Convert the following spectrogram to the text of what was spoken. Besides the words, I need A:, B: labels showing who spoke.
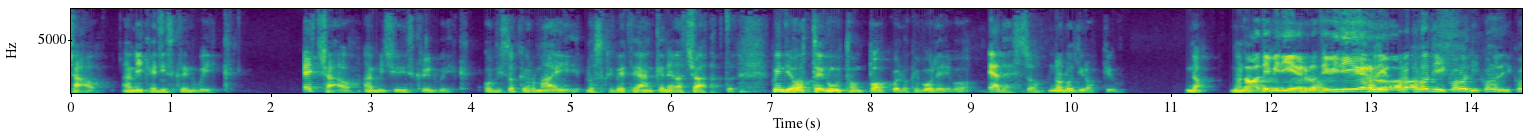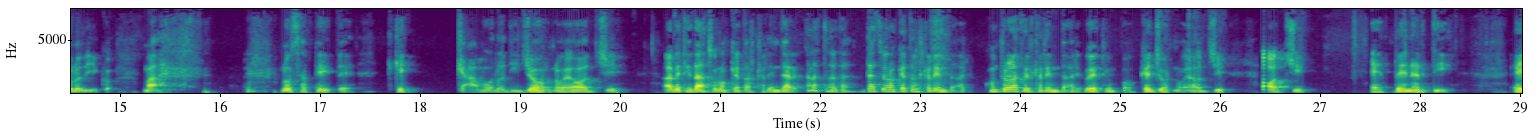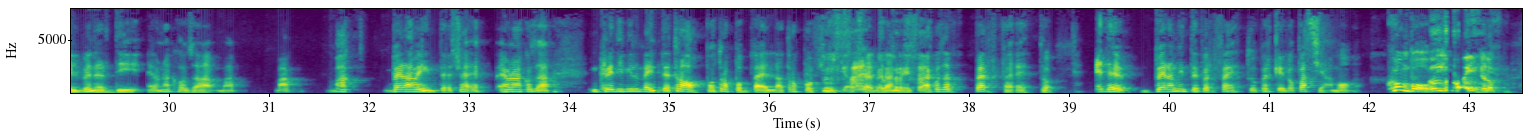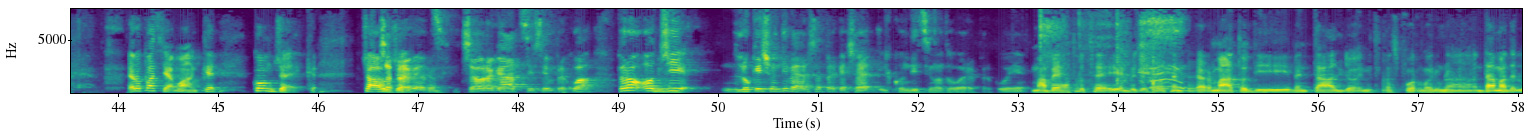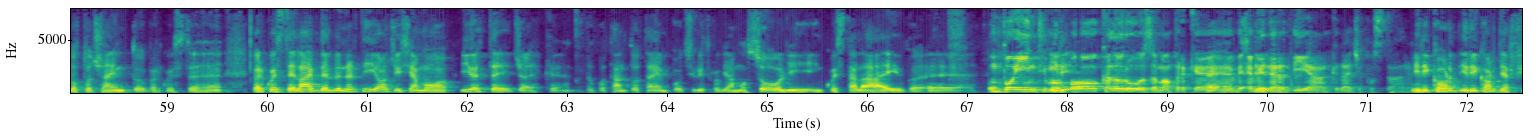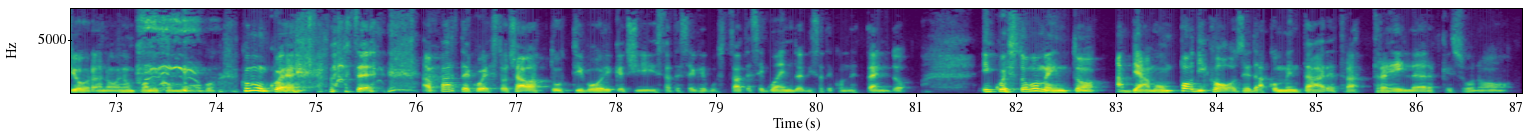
A: Ciao, amiche di Screen Week. E ciao, amici di Screen Week. Ho visto che ormai lo scrivete anche nella chat, quindi ho ottenuto un po' quello che volevo e adesso non lo dirò più. No,
B: no, devi dirlo,
A: dirò.
B: devi dirlo.
A: Lo dico, lo, dico, lo dico, lo dico, lo dico. Ma lo sapete che cavolo di giorno è oggi? Avete dato un'occhiata al calendario? Date, date, date un'occhiata al calendario. Controllate il calendario, vedete un po' che giorno è oggi. Oggi è venerdì. E il venerdì è una cosa, ma, ma, ma veramente, cioè, è una cosa incredibilmente troppo, troppo bella, troppo figa, cioè,
B: Perfetto,
A: cioè, veramente, è una cosa perfetto. Ed è veramente perfetto perché lo passiamo con voi.
B: Con voi.
A: E, lo, e lo passiamo anche con Jack. Ciao,
B: Ciao ragazzi, ciao ragazzi, sempre qua. Però oggi location diversa perché c'è il condizionatore, per cui...
A: Ma beato te, io invece sono sempre armato di ventaglio e mi trasformo in una dama dell'Ottocento per queste, per queste live del venerdì. Oggi siamo io e te, Jack. Dopo tanto tempo ci ritroviamo soli in questa live. eh,
B: Un po' intima,
A: I
B: un po' calorosa, ma perché
A: Eh,
B: è, è
A: sì.
B: venerdì anche, dai, ci può stare.
A: I ricordi, i ricordi affiorano e un po' mi commuovo. Comunque, a parte, a parte questo, ciao a tutti voi che ci state, segu- state seguendo e vi state connettendo. In questo momento abbiamo un po' di cose da commentare tra trailer che sono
